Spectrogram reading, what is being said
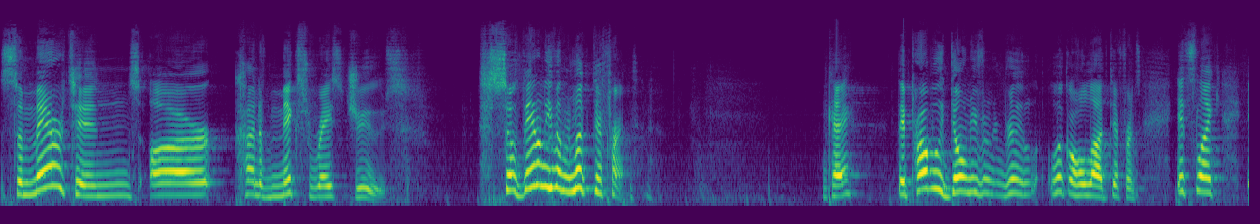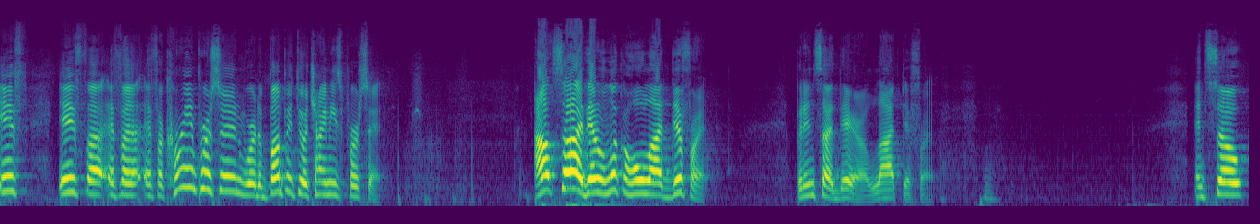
Samaritans are kind of mixed race Jews. So they don't even look different. Okay? They probably don't even really look a whole lot different. It's like if, if, uh, if, a, if a Korean person were to bump into a Chinese person. Outside, they don't look a whole lot different. But inside, they're a lot different. And so,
